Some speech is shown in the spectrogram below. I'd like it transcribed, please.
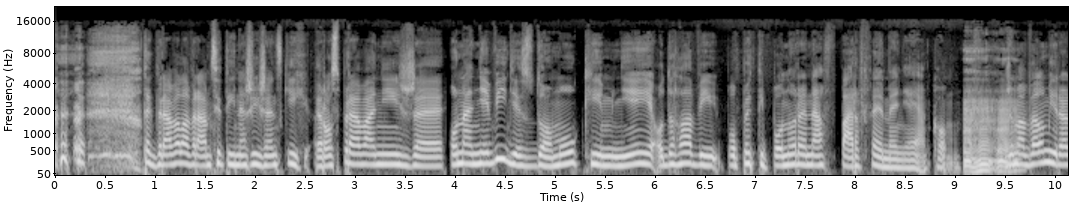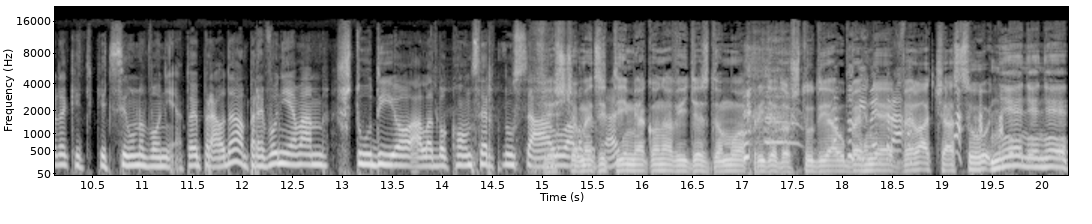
tak vravela v rámci tých našich ženských rozprávaní, že ona nevíde z domu, kým nie je od hlavy po pety ponorená v parféme nejakom. Mhm, Že má veľmi rada, keď, keď silno vonia. To je pravda? Prevonia vám štúdio alebo koncertnú sálu? Alebo medzi tak? tým, ako ona vyjde z domu a príde do štúdia, ubehne veľa času. Nie, nie, nie,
